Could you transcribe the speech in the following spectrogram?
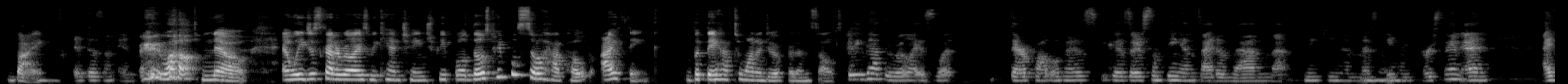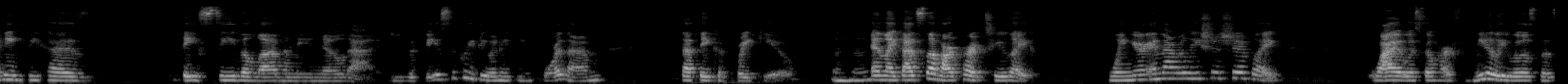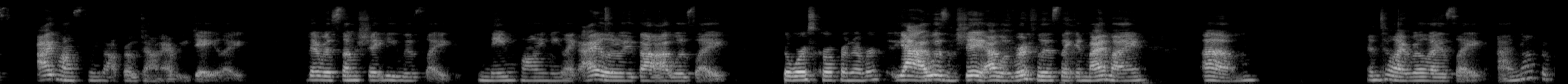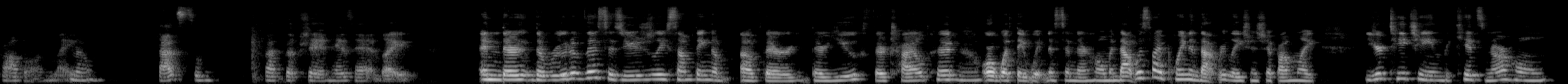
bye. It doesn't end very well. No. And we just got to realize we can't change people. Those people still have hope, I think, but they have to want to do it for themselves. I think they have to realize what their problem is because there's something inside of them that's making them this Mhm. angry person. And I think because they see the love and they know that you would basically do anything for them, that they could break you. hmm And like that's the hard part too. Like when you're in that relationship, like why it was so hard for me to leave was because I constantly got broke down every day. Like there was some shit he was like name calling me. Like I literally thought I was like The worst girlfriend ever. yeah, I wasn't shit. I was worthless, like in my mind. Um until I realized like I'm not the problem. Like No. that's some fucked up shit in his head. Like And their the root of this is usually something of, of their their youth, their childhood, Mhm. or what they witnessed in their home. And that was my point in that relationship. I'm like, you're teaching the kids in our home,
